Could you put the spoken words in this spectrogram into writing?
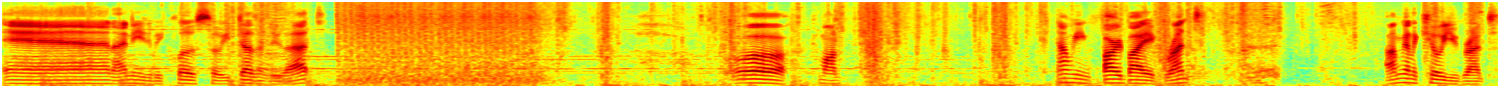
And I need to be close so he doesn't do that. Oh, come on. Now I'm getting fired by a grunt. I'm gonna kill you, grunt.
